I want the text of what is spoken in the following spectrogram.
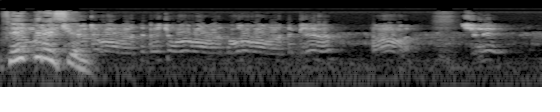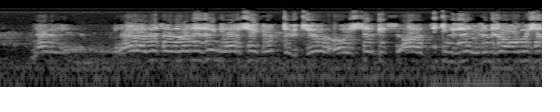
fake bir resim. Belki bağlarsın, belki ona bağlarsın, ona bağlarsın bilemem. Tamam mı? Şimdi yani herhalde sen zannediyorsun ki her şey götle bitiyor. O işte biz aa, sikimizi elimize almışız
